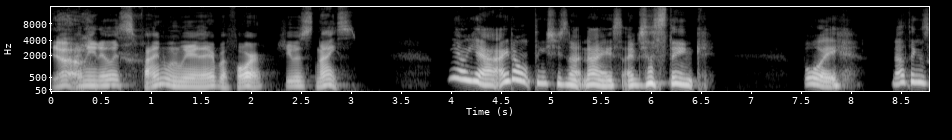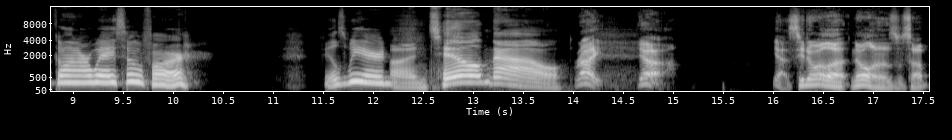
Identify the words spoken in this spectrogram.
yeah. I mean, it was fine when we were there before. She was nice. You know, yeah, I don't think she's not nice. I just think, boy, nothing's gone our way so far. Feels weird. Until now. right. Yeah. Yeah. See, Noella. Noella knows what's up.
